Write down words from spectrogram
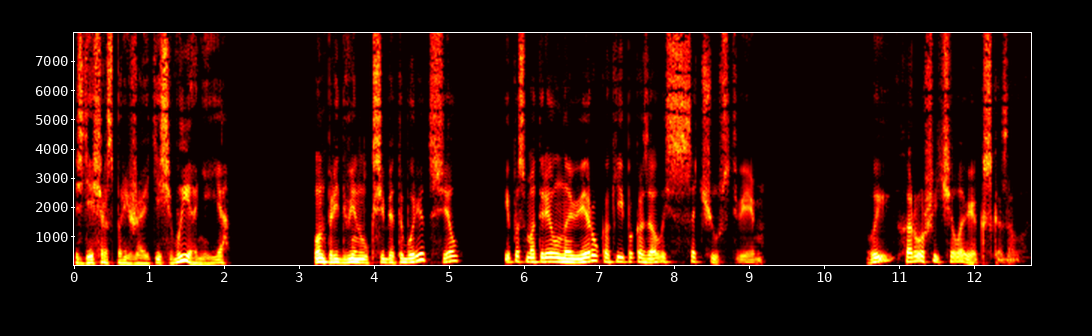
Здесь распоряжаетесь вы, а не я. Он придвинул к себе табурет, сел и посмотрел на Веру, как ей показалось, с сочувствием. — Вы хороший человек, — сказал он.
